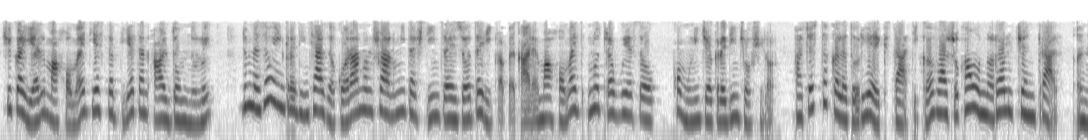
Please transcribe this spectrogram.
și că el, Mahomed, este prieten al Domnului, Dumnezeu îi încredințează Coranul și o anumită știință ezoterică pe care Mahomed nu trebuie să o comunice credincioșilor. Această călătorie extatică va juca un rol central în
